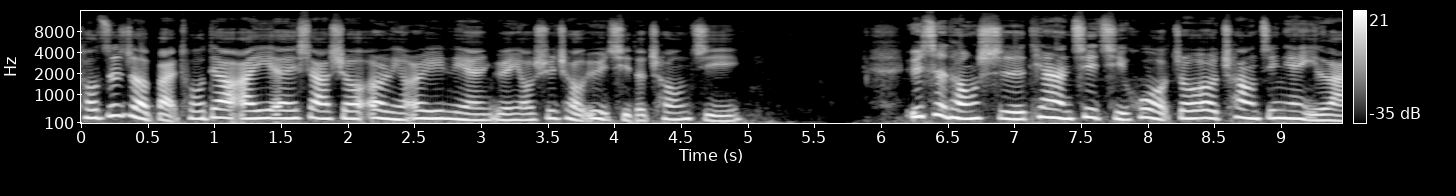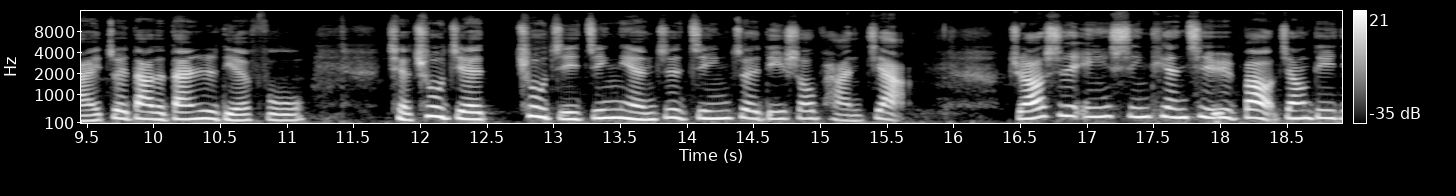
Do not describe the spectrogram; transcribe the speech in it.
投资者摆脱掉 IEA 下修二零二一年原油需求预期的冲击。与此同时，天然气期货周二创今年以来最大的单日跌幅，且触及触及今年至今最低收盘价，主要是因新天气预报降低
